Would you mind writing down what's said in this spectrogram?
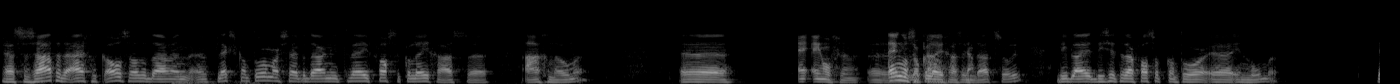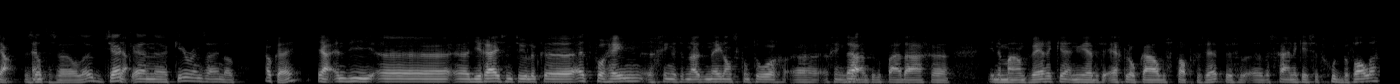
Ja, ze zaten er eigenlijk al. Ze hadden daar een, een flexkantoor, maar ze hebben daar nu twee vaste collega's uh, aangenomen. Uh, Engelse uh, Engelse collega's, inderdaad, sorry. Die, blij, die zitten daar vast op kantoor in Londen. Ja. Dus dat is wel heel leuk. Jack en Kieran zijn dat. Oké, ja, en die, die reizen natuurlijk, het voorheen gingen ze vanuit het Nederlands kantoor, gingen ze daar natuurlijk een paar dagen in de maand werken. En nu hebben ze echt lokaal de stap gezet, dus waarschijnlijk is het goed bevallen.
